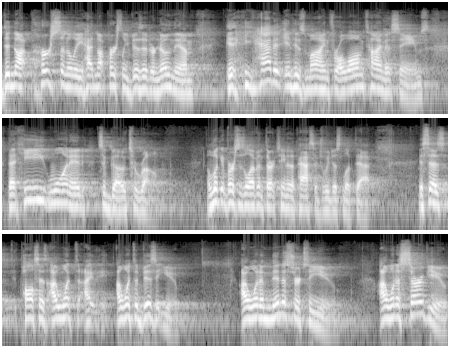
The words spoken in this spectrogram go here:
did not personally, had not personally visited or known them, it, he had it in his mind for a long time, it seems, that he wanted to go to Rome. Now look at verses 11 13 of the passage we just looked at. It says, Paul says, I want to, I, I want to visit you. I want to minister to you. I want to serve you.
